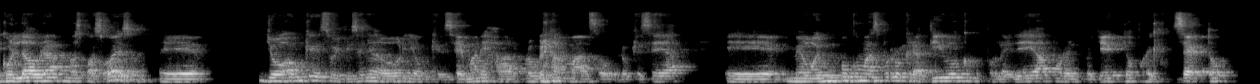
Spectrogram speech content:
con Laura nos pasó eso. Eh, yo, aunque soy diseñador y aunque sé manejar programas o lo que sea, eh, me voy un poco más por lo creativo, como por la idea, por el proyecto, por el concepto.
